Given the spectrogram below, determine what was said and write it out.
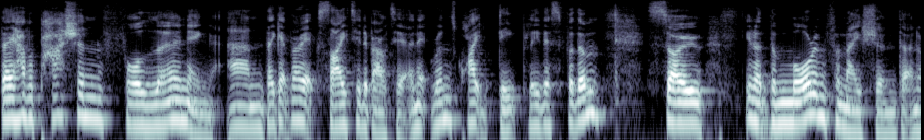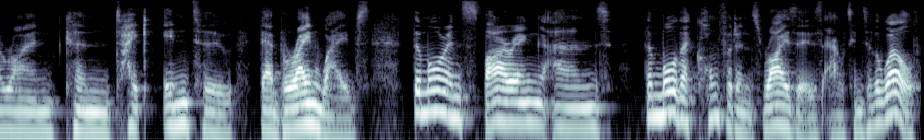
They have a passion for learning and they get very excited about it and it runs quite deeply this for them. So, you know, the more information that an Orion can take into their brainwaves, the more inspiring and the more their confidence rises out into the world.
